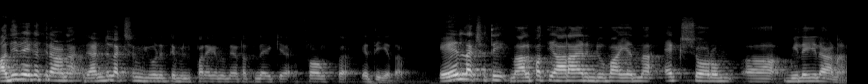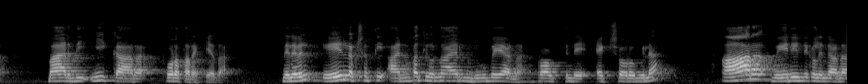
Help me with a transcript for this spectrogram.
അതിവേഗത്തിലാണ് രണ്ട് ലക്ഷം യൂണിറ്റ് വിൽപ്പന എന്ന നേട്ടത്തിലേക്ക് ഫ്രോങ്സ് എത്തിയത്. ഏഴ് ലക്ഷത്തി നാൽപ്പത്തി ആറായിരം രൂപ എന്ന എക്സ് ഷോറൂം വിലയിലാണ് മാരുതി ഈ കാറ് പുറത്തിറക്കിയത്. നിലവിൽ ഏഴ് ലക്ഷത്തി അൻപത്തി ഒന്നായിരം രൂപയാണ് ഫ്രോക്സിന്റെ എക്സ് ഷോറൂം വില. ആറ് വേരിയന്റുകളിലാണ്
